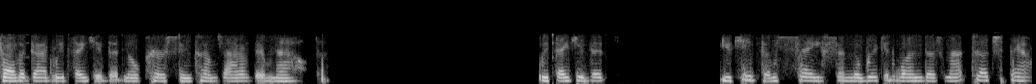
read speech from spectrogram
Father God, we thank you that no cursing comes out of their mouth. We thank you that you keep them safe and the wicked one does not touch them.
